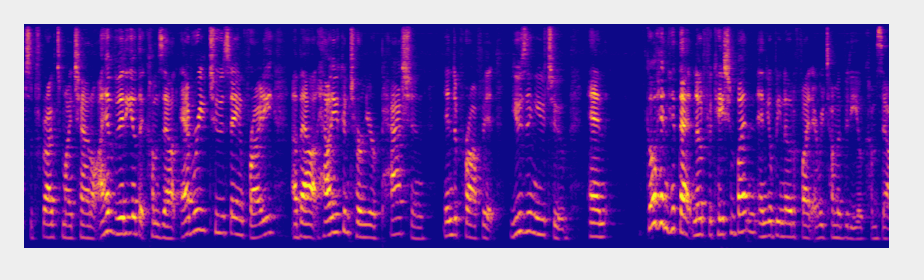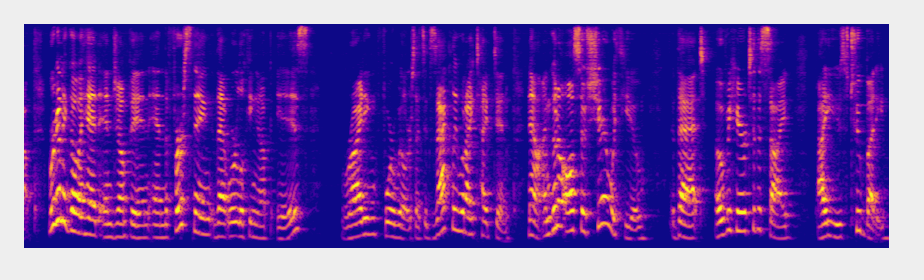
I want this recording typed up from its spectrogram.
subscribe to my channel. I have a video that comes out every Tuesday and Friday about how you can turn your passion into profit using YouTube. And go ahead and hit that notification button and you'll be notified every time a video comes out. We're going to go ahead and jump in. And the first thing that we're looking up is riding four wheelers. That's exactly what I typed in. Now, I'm going to also share with you that over here to the side, I use TubeBuddy.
